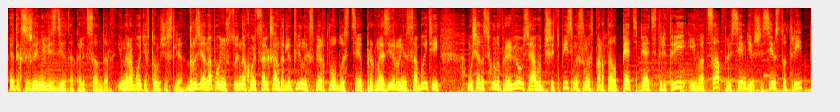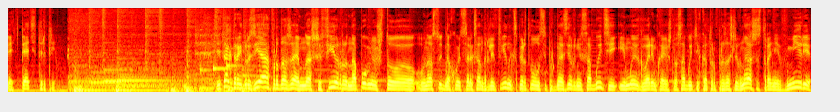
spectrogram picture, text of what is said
Это, к сожалению, везде так, Александр. И на работе в том числе. Друзья, напомню, что находится Александр Литвин, эксперт в области прогнозирования событий. Мы сейчас на секунду прервемся, а вы пишите письма, смс-портал 5533 и WhatsApp плюс 7967 103 5533. Итак, дорогие друзья, продолжаем наш эфир. Напомню, что у нас в находится Александр Литвин, эксперт в области прогнозирования событий. И мы говорим, конечно, о событиях, которые произошли в нашей стране, в мире,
